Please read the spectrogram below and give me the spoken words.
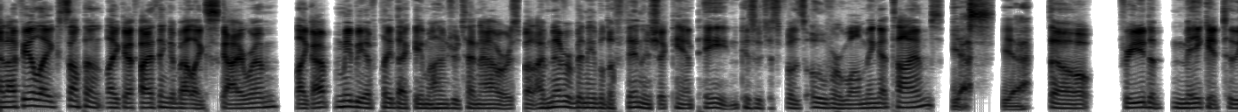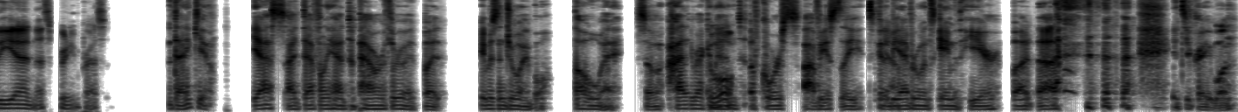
And I feel like something like if I think about like Skyrim, like I maybe I've played that game 110 hours, but I've never been able to finish a campaign because it just feels overwhelming at times. Yes. Yeah. So for you to make it to the end, that's pretty impressive. Thank you. Yes, I definitely had to power through it, but it was enjoyable the whole way. So highly recommend. Cool. Of course, obviously, it's going to yeah. be everyone's game of the year, but uh, it's a great one.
